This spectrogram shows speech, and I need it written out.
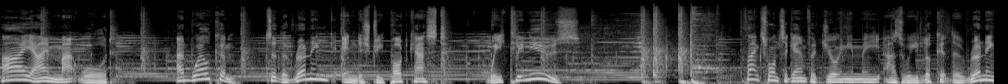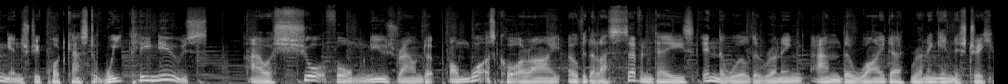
Hi, I'm Matt Ward, and welcome to the Running Industry Podcast Weekly News. Thanks once again for joining me as we look at the Running Industry Podcast Weekly News, our short form news roundup on what has caught our eye over the last seven days in the world of running and the wider running industry.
